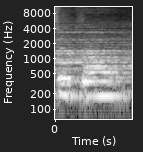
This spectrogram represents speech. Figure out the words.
to go.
